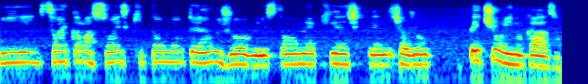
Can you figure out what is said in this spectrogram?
E são reclamações que estão alterando o jogo, eles estão meio que querendo deixar o jogo pay to no caso.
